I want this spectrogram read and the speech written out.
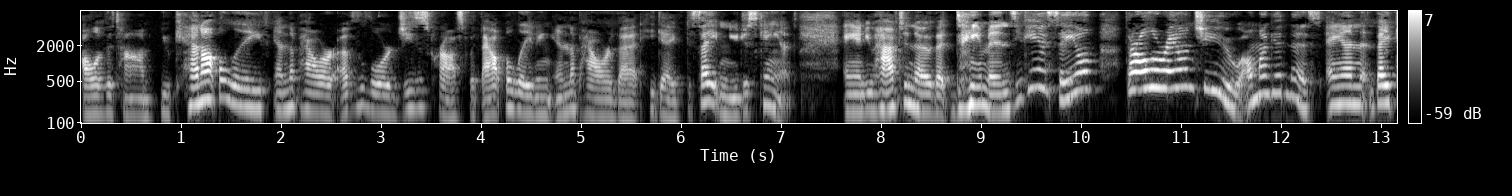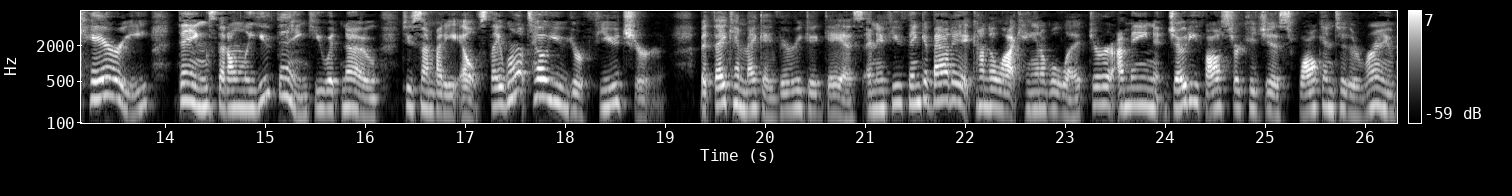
all of the time. You cannot believe in the power of the Lord Jesus Christ without believing in the power that he gave to Satan. You just can't. And you have to know that demons, you can't see them. They're all around you. Oh my goodness. And they carry things that only you think you would know to somebody else. They won't tell you your future but they can make a very good guess. And if you think about it, kind of like Hannibal Lecter, I mean, Jodie Foster could just walk into the room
